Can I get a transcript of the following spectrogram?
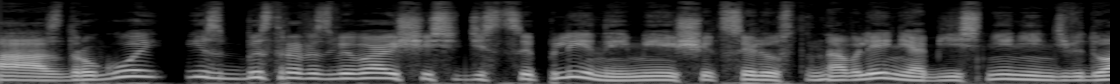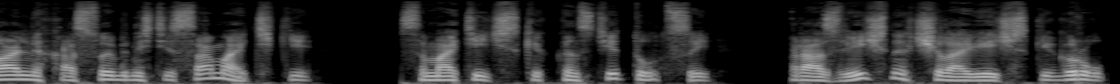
а с другой – из быстро развивающейся дисциплины, имеющей цель установления и объяснения индивидуальных особенностей соматики, соматических конституций, различных человеческих групп.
